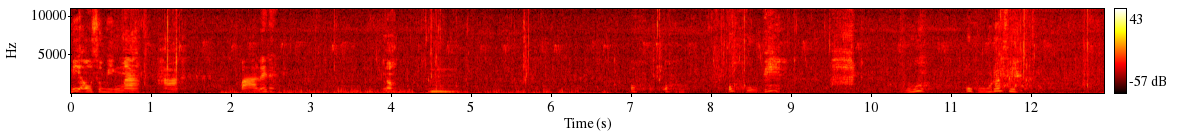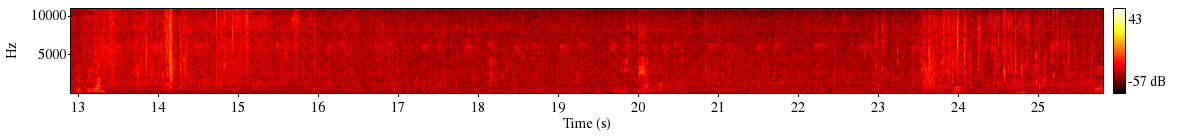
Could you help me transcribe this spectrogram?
นี่เอาสวิงมาหาป่าเลยเลยเนาะ อืม โอ้โห โอ้โห โอ้โหเบ้โอ้โหโอ้โหด้วยสิ ลึกหรือยังเดี๋ยวมีเตรียมก็พอโอ้โหถุง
